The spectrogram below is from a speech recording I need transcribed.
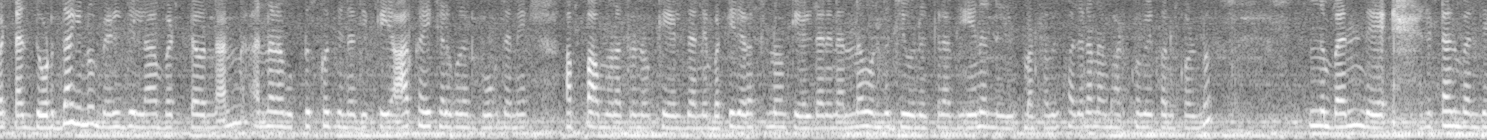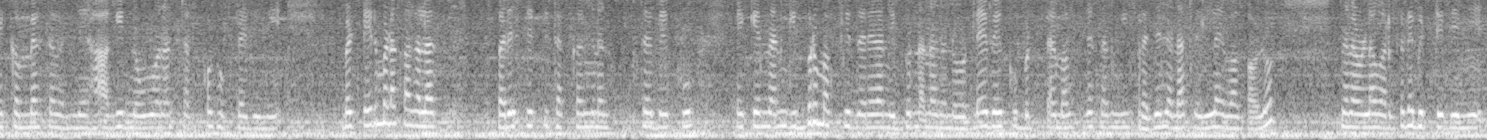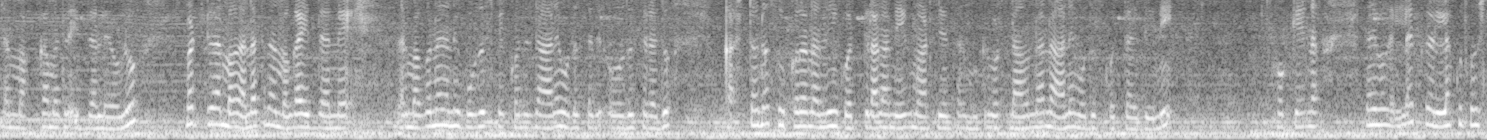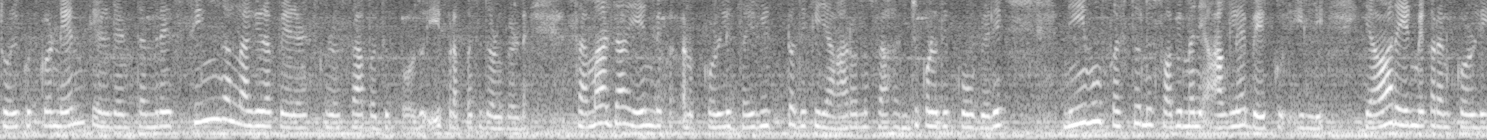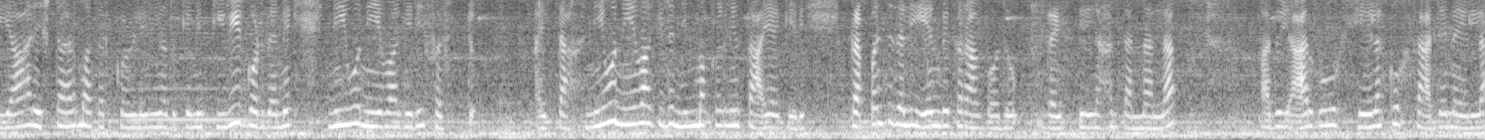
ಬಟ್ ನಾನು ದೊಡ್ಡದಾಗಿ ಇನ್ನೂ ಬೆಳೆದಿಲ್ಲ, ಬಟ್ ನನ್ನ ಅನ್ನನ ಹುಟ್ಟಿಸ್ಕೊಂಡು ತಿನ್ನೋದಕ್ಕೆ ಯಾರ ಕೈ ಕೆಳಗೂ ನಾನು ಹೋಗ್ದಾನೆ, ಅಪ್ಪ, ಅಮ್ಮನ ಹತ್ರನೂ ಕೇಳ್ದಾನೆ ಬಟ್ಟಿಗಳ ಹತ್ರನೂ ಕೇಳ್ದಾನೆ, ನನ್ನ ಒಂದು ಜೀವನಕ್ಕೆ ನಾನು ಏನನ್ನು ಯೂಸ್ ಮಾಡ್ಕೋಬೇಕು, ಅದನ್ನು ನಾನು ಮಾಡ್ಕೋಬೇಕು ಅಂದ್ಕೊಂಡು ಬಂದೆ ರಿಟರ್ನ್ ಬಂದೆ ಆಗ್ತಾ ಬಂದೆ ಹಾಗೆ ನೋವು ನಾನು ತಡ್ಕೊಂಡು ಹೋಗ್ತಾಯಿದ್ದೀನಿ ಬಟ್ ಏನು ಮಾಡೋಕ್ಕಾಗಲ್ಲ, ಪರಿಸ್ಥಿತಿ ತಕ್ಕಂಗೆ ನಾನು ಹೋಗ್ತಾಯಿರಬೇಕು ಏಕೆಂದ್ರೆ ನನಗಿಬ್ಬರು ಮಕ್ಕಳಿದ್ದಾರೆ ನಾನು ಇಬ್ಬರನ್ನ ನಾನು ನೋಡಲೇಬೇಕು, ಬಟ್ ನನ್ನ ಮಕ್ಕಳಿಗೆ ನನಗೆ ಪ್ರೆಸೆಂಟ್ ನನ್ನ ಹತ್ರ ಇಲ್ಲ ಇವಾಗ ಅವಳು. ನಾನು ಅವಳ ಹೊರಗಡೆ ಬಿಟ್ಟಿದ್ದೀನಿ. ನಮ್ಮ ಅಕ್ಕ ಮಾತ್ರ ಇದ್ದಾಳೆ ಅವಳು. ಬಟ್ ನನ್ನ ಮಗ, ನನ್ನ ನನ್ನ ಮಗ ಇದ್ದಾನೆ. ನನ್ನ ಮಗನ ನನಗೆ ಓದಿಸ್ಬೇಕು ಅಂದರೆ ನಾನೇ ಓದಿಸ್ತಾ ಓದಿಸ್ತಿರೋದು ಕಷ್ಟನೋ ಸುಖನೋ ನನಗೆ ಗೊತ್ತಿಲ್ಲ. ನಾನು ಹೇಗೆ ಮಾಡ್ತೀನಿ ಅಂತ ಅಂದ್ಬಿಟ್ಟು ಬಟ್ ನಾವು ನಾನೇ ಓದಿಸ್ಕೊತಾ ಇದ್ದೀನಿ. ಓಕೆನಾ ನಾನು ಇವಾಗ ಎಲ್ಲ ಎಲ್ಲ ಕೂತ್ಕೊಂಡು ಸ್ಟೋರಿ ಕೂತ್ಕೊಂಡು ಏನು ಕೇಳಿದೆ ಅಂತಂದರೆ ಸಿಂಗಲ್ ಆಗಿರೋ ಪೇರೆಂಟ್ಸ್ಗಳು ಸಹ ಬದುಕ್ಬೋದು ಈ ಪ್ರಪಂಚದೊಳಗಡೆ. ಸಮಾಜ ಏನು ಬೇಕು ಅಂದ್ಕೊಳ್ಳಿ ದಯವಿಟ್ಟು ಅದಕ್ಕೆ ಯಾರನ್ನು ಸಹ ಹಂಚಿಕೊಳ್ಳೋದಕ್ಕೆ ಹೋಗಬೇಡಿ. ನೀವು ಫಸ್ಟು ನೀವು ಸ್ವಾಭಿಮಾನಿ ಆಗಲೇಬೇಕು ಇಲ್ಲಿ. ಯಾರು ಏನು ಬೇಕಾದ್ರೆ ಅಂದ್ಕೊಳ್ಳಿ ಯಾರು ಎಷ್ಟಾರು ಮಾತಾಡ್ಕೊಳ್ಳಿ, ನೀವು ಅದಕ್ಕೆ ನೀವು ಕಿವಿಗೊಡ್ದೇ ನೀವು ನೀವಾಗಿರಿ ಫಸ್ಟು ಆಯಿತಾ? ನೀವು ನೀವಾಗಿದ್ದು ನಿಮ್ಮ ಮಕ್ಕಳಿಗೆ ನೀವು ತಾಯಿಯಾಗಿರಿ. ಪ್ರಪಂಚದಲ್ಲಿ ಏನು ಬೇಕಾದ್ರೂ ಆಗ್ಬೋದು? ಗೈಸ್ ಇಲ್ಲ ಅಂತ ಅನ್ನಲ್ಲ. ಅದು ಯಾರಿಗೂ ಹೇಳೋಕ್ಕೂ ಸಾಧ್ಯನೇ ಇಲ್ಲ.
